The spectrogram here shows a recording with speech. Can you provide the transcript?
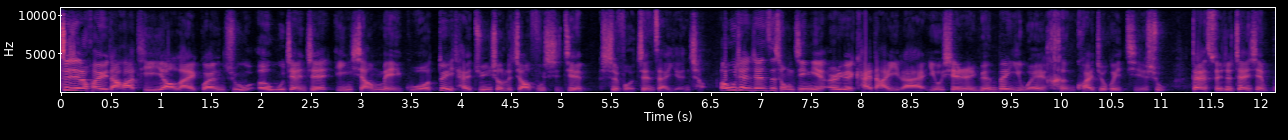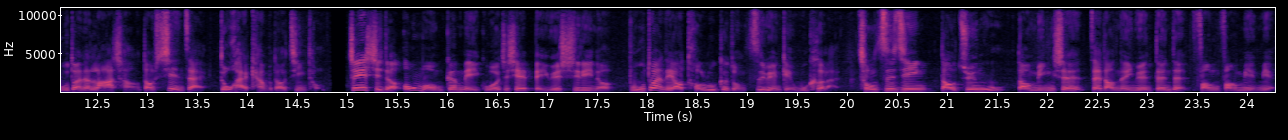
这节的环宇大话题要来关注俄乌战争影响美国对台军售的交付时间是否正在延长。俄乌战争自从今年二月开打以来，有些人原本以为很快就会结束，但随着战线不断的拉长，到现在都还看不到尽头。这也使得欧盟跟美国这些北约势力呢，不断的要投入各种资源给乌克兰，从资金到军武到民生再到能源等等方方面面。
